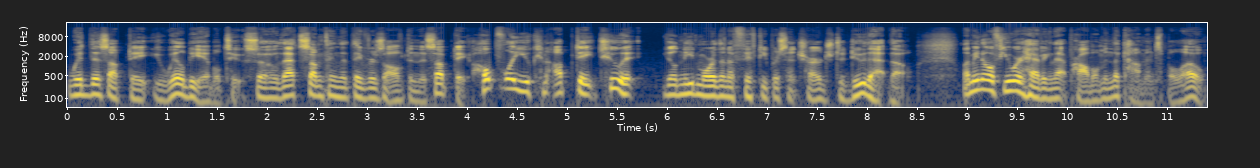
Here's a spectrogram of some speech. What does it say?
With this update, you will be able to. So that's something that they've resolved in this update. Hopefully, you can update to it You'll need more than a 50% charge to do that though. Let me know if you were having that problem in the comments below.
